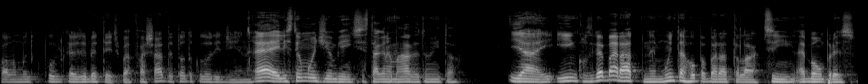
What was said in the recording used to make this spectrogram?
Falam muito com o público LGBT. Tipo, a fachada é toda coloridinha, né? É, eles têm um monte de ambiente instagramável também e tal. E aí, e inclusive é barato, né? Muita roupa barata lá. Sim, é bom o preço.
